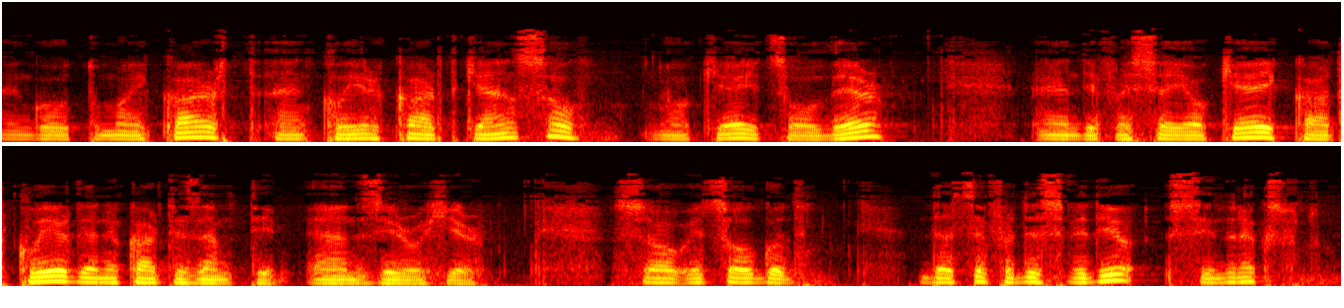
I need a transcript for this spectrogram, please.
and go to my cart and clear cart cancel. Okay it's all there. And if I say okay cart clear then your cart is empty and zero here. So it's all good. That's it for this video. See you in the next one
